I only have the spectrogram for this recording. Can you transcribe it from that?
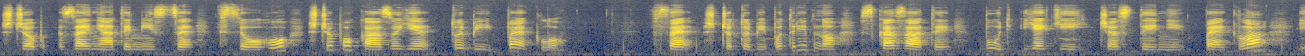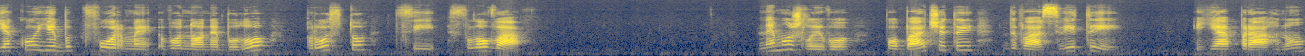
щоб зайняти місце всього, що показує тобі пекло. Все, що тобі потрібно сказати будь-якій частині пекла, якої б форми воно не було, просто ці слова. Неможливо побачити два світи. Я прагну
